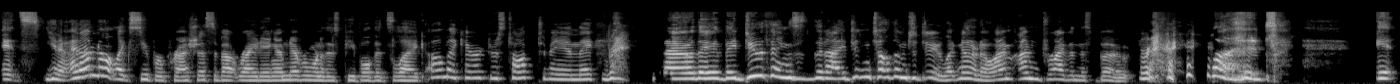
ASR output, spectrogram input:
it's, you know, and I'm not like super precious about writing. I'm never one of those people that's like, oh, my characters talk to me and they, right. you know, they they do things that I didn't tell them to do. Like, no, no, no, I'm I'm driving this boat. Right. But it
